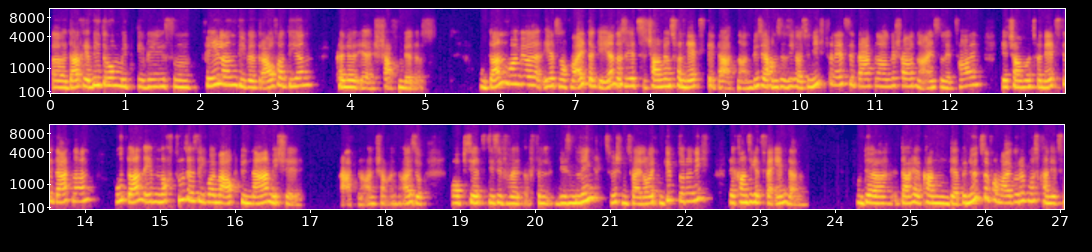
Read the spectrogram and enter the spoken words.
äh, da wiederum mit gewissen Fehlern, die wir drauf addieren, können, äh, schaffen wir das. Und dann wollen wir jetzt noch weitergehen. Also jetzt schauen wir uns vernetzte Daten an. Bisher haben Sie sich also nicht vernetzte Daten angeschaut, nur einzelne Zahlen. Jetzt schauen wir uns vernetzte Daten an. Und dann eben noch zusätzlich wollen wir auch dynamische Daten anschauen. Also ob es jetzt diese, diesen Link zwischen zwei Leuten gibt oder nicht, der kann sich jetzt verändern. Und der, daher kann der Benutzer vom Algorithmus kann jetzt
